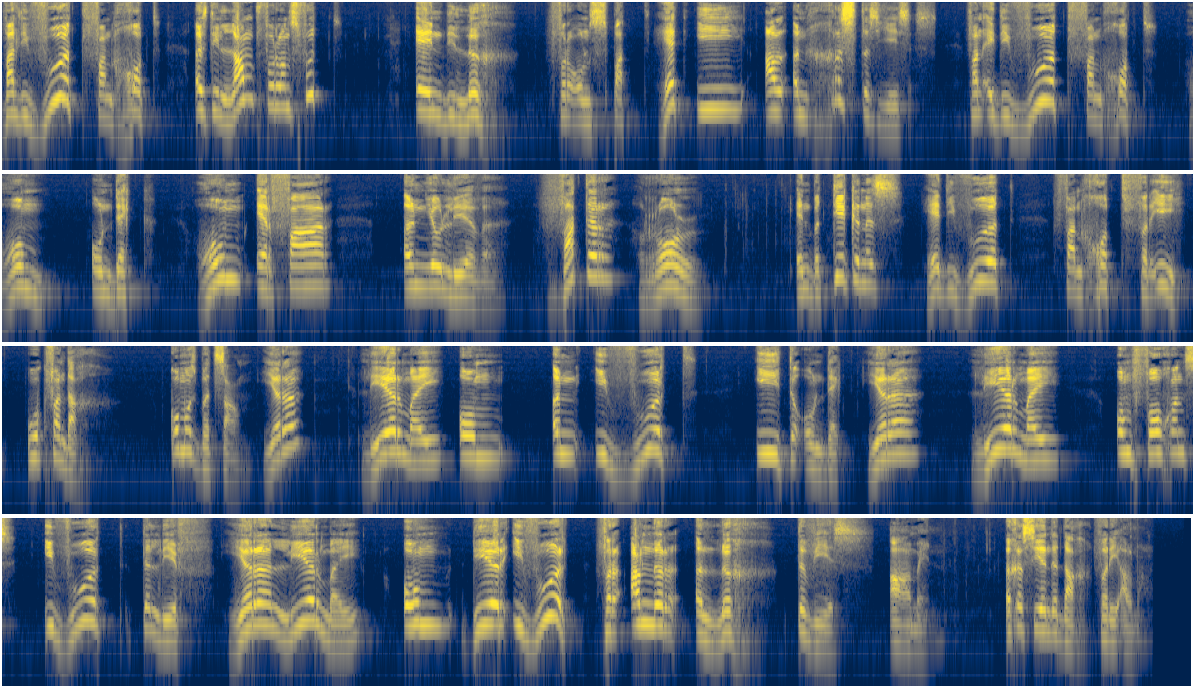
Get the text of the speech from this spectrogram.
Want die woord van God is die lamp vir ons voet en die lig vir ons pad. Het u al in Christus Jesus vanuit die woord van God hom ontdek, hom ervaar in jou lewe? Watter rol en betekenis het die woord van God vir u ook vandag. Kom ons bid saam. Here, leer my om in u woord u te ontdek. Here, leer my om volgens u woord te leef. Here, leer my om deur u woord verander 'n lig te wees. Amen. 'n Geseënde dag vir u almal.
